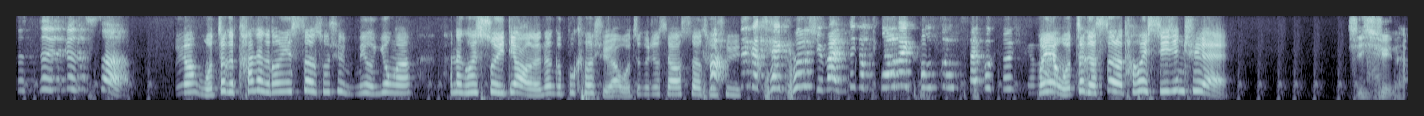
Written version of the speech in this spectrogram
这这更色。没有啊，我这个它那个东西射出去没有用啊，它那个会碎掉的，那个不科学啊。我这个就是要射出去，那个才科学吧？你这个飘在空中才不科学吧？没有，我这个射了它会吸进去，哎，继续拿，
